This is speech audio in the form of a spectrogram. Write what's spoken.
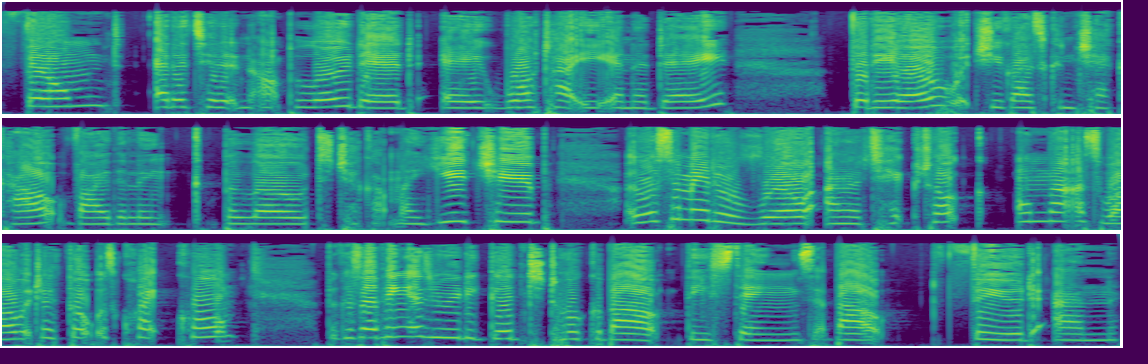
filmed, edited, and uploaded a What I Eat in a Day video, which you guys can check out via the link below to check out my YouTube. I also made a reel and a TikTok on that as well, which I thought was quite cool because I think it's really good to talk about these things about food and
